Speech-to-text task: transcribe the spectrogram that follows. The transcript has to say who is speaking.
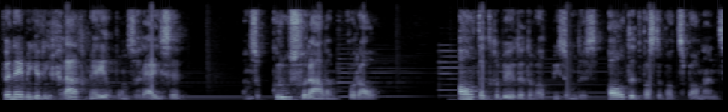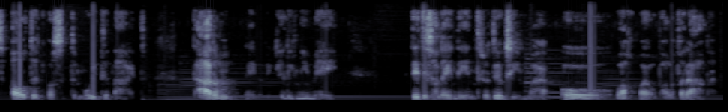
Speaker 1: We nemen jullie graag mee op onze reizen, onze cruiseverhalen vooral. Altijd gebeurde er wat bijzonders, altijd was er wat spannends, altijd was het de moeite waard. Daarom nemen we jullie nu mee. Dit is alleen de introductie, maar oh, wacht maar op alle verhalen.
